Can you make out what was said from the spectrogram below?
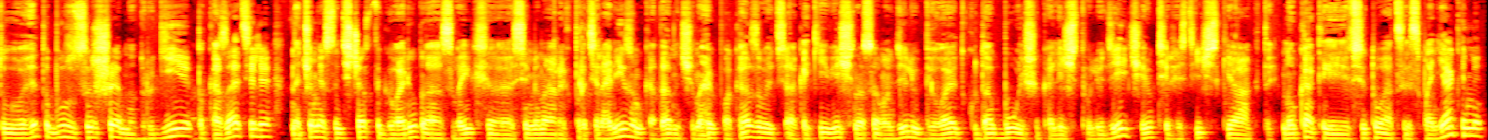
то это будут совершенно другие показатели, на чем я, кстати, часто говорю на своих э, семинарах про терроризм, когда начинаю показывать, а какие вещи на самом деле убивают куда больше количество людей, чем террористические акты. Но как и в ситуации с маньяками,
